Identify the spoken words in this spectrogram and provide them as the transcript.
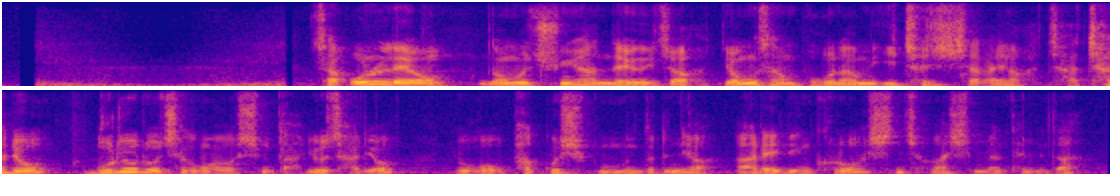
자, 오늘 내용 너무 중요한 내용이죠. 영상 보고 나면 잊혀지잖아요. 자, 자료 무료로 제공하고 있습니다. 이 자료, 요거 받고 싶은 분들은요. 아래 링크로 신청하시면 됩니다.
